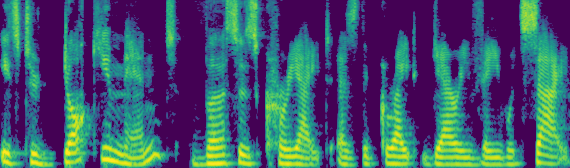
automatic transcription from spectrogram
is to document versus create, as the great Gary Vee would say.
